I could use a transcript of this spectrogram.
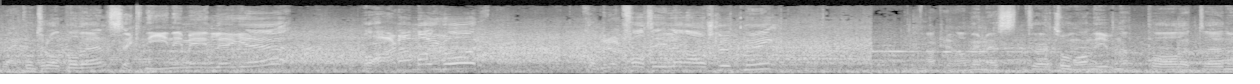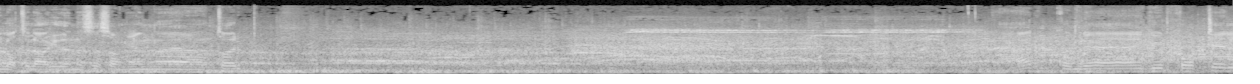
Grei kontroll på den. Seknini med innlegget. Og her er Margaard! Kommer i hvert fall til en avslutning. Vært en av de mest toneangivende på dette 08-laget denne sesongen, Torp. Her kommer det gult kort til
